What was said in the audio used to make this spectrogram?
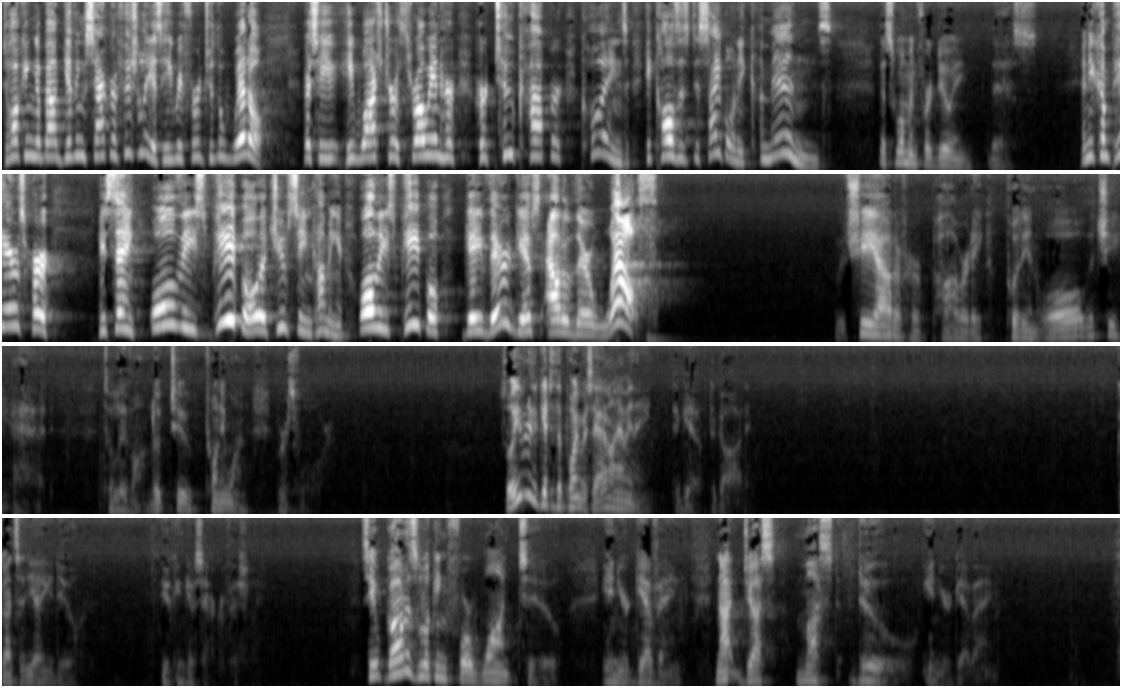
talking about giving sacrificially as he referred to the widow as he, he watched her throw in her, her two copper coins. He calls his disciple and he commends this woman for doing this. And he compares her, he's saying, all these people that you've seen coming here, all these people gave their gifts out of their wealth. But she, out of her poverty, put in all that she had to live on. Luke 2 21, verse 4. So even if you get to the point where you say, I don't have anything to give to God, God said, Yeah, you do. You can give sacrificially. See, God is looking for want to in your giving, not just must do in your giving.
